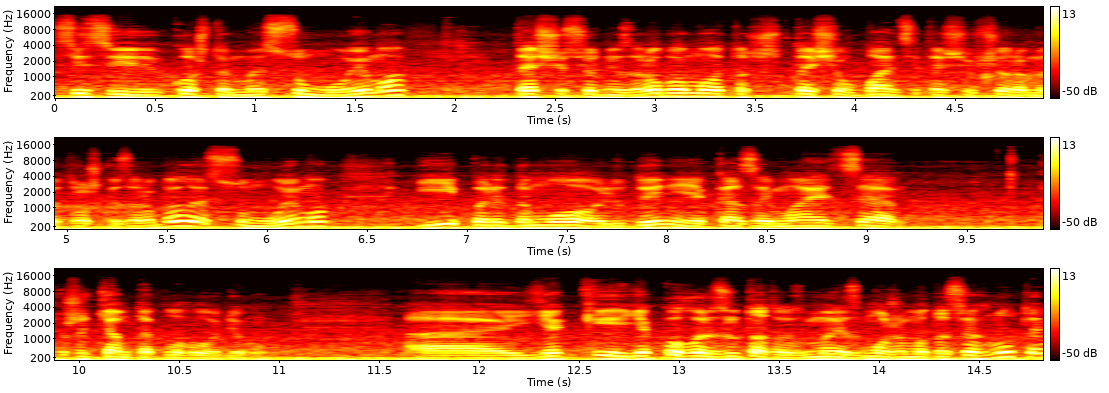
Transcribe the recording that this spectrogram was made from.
всі ці кошти ми сумуємо. Те, що сьогодні заробимо, то те, що в банці, те, що вчора ми трошки заробили, сумуємо і передамо людині, яка займається пошиттям теплого одягу. Які, якого результату ми зможемо досягнути,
